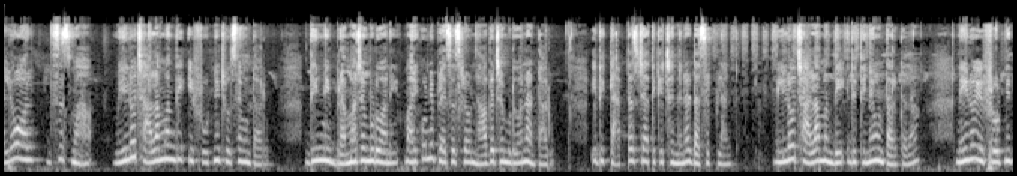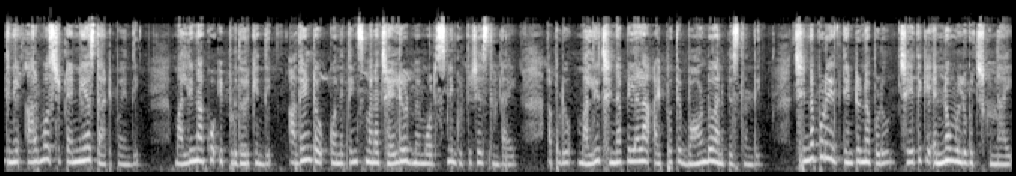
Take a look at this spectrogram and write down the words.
హలో ఆల్ దిస్ ఇస్ మహా మీలో చాలామంది ఈ ఫ్రూట్ని చూసే ఉంటారు. దీన్ని బ్రహ్మజముడు అని మరికొన్ని ప్లేసెస్లో నాగజముడు అని అంటారు. ఇది క్యాక్టస్ జాతికి చెందిన డెసర్ట్ ప్లాంట్ మీలో చాలామంది ఇది తినే ఉంటారు కదా? నేను ఈ ఫ్రూట్ని తిని ఆల్మోస్ట్ టెన్ ఇయర్స్ దాటిపోయింది. మళ్ళీ నాకు ఇప్పుడు దొరికింది. అదేంటో కొన్ని థింగ్స్ మన చైల్డ్హుడ్ మెమోరీస్ని గుర్తు చేస్తుంటాయి. అప్పుడు మళ్ళీ చిన్నపిల్లల అయిపోతే బాగుండు అనిపిస్తుంది. చిన్నప్పుడు ఇది తింటున్నప్పుడు చేతికి ఎన్నో ముళ్ళుగుచ్చుకున్నాయి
